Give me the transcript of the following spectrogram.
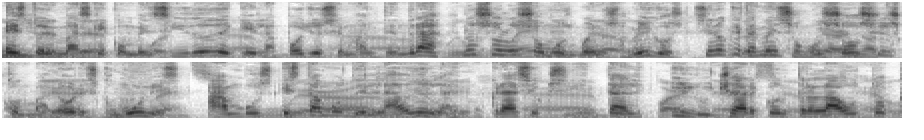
Estoy más que convencido de que el apoyo se mantendrá. No solo somos buenos amigos, sino que también somos socios con valores comunes. Ambos estamos del lado de la democracia occidental y luchar contra la autocracia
